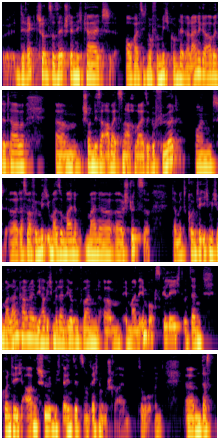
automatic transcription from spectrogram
direkt schon zur Selbstständigkeit, auch als ich noch für mich komplett alleine gearbeitet habe, ähm, schon diese Arbeitsnachweise geführt und äh, das war für mich immer so meine, meine äh, Stütze. Damit konnte ich mich immer langhangeln. Die habe ich mir dann irgendwann ähm, in meine Inbox gelegt und dann konnte ich abends schön mich da hinsetzen und Rechnungen schreiben. So und ähm, das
